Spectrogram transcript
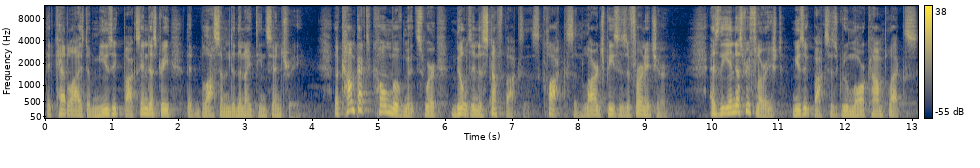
that catalyzed a music box industry that blossomed in the 19th century. The compact comb movements were built into snuff boxes, clocks, and large pieces of furniture. As the industry flourished, music boxes grew more complex.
